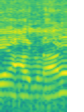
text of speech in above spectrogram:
欢迎ง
